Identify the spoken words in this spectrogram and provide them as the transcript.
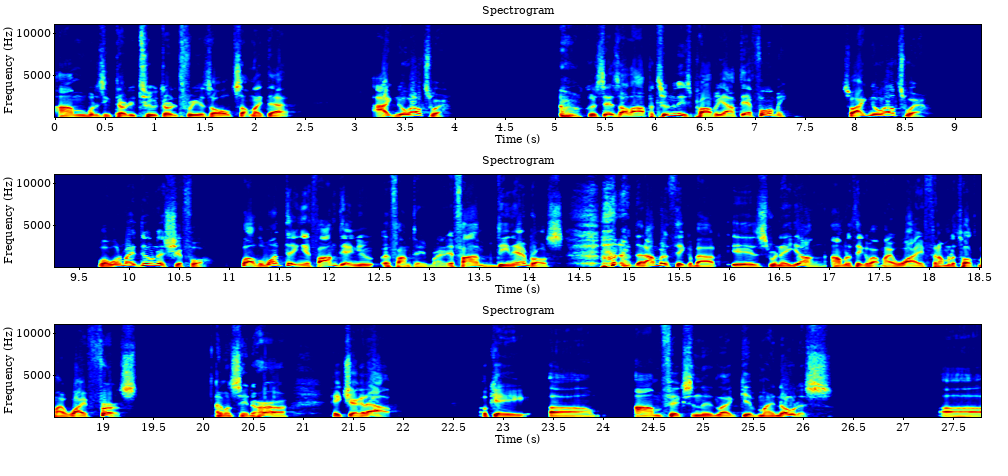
I'm, what is he, 32, 33 years old, something like that. I can go elsewhere because there's other opportunities probably out there for me. So I can go elsewhere. Well, what am I doing this shit for? Well, the one thing, if I'm Daniel, if I'm Daniel Bryan, if I'm Dean Ambrose, that I'm going to think about is Renee Young. I'm going to think about my wife, and I'm going to talk to my wife first. I'm to say to her, "Hey, check it out. Okay, um, I'm fixing to like give my notice. Uh,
